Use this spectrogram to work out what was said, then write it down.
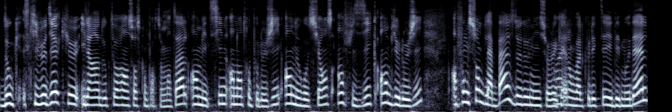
Donc, ce qui veut dire qu'il a un doctorat en sciences comportementales, en médecine, en anthropologie, en neurosciences, en physique, en biologie. En fonction de la base de données sur laquelle on va le collecter et des modèles,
